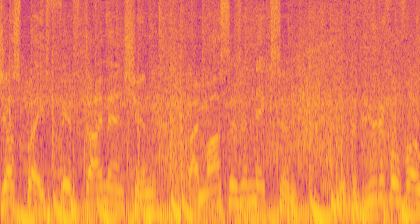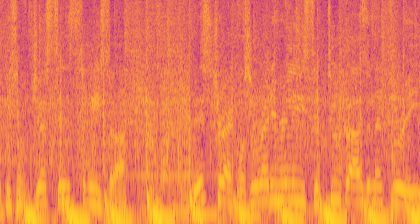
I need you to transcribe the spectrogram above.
just played Fifth Dimension by Masters and Nixon with the beautiful vocals of Justin Suissa. This track was already released in 2003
